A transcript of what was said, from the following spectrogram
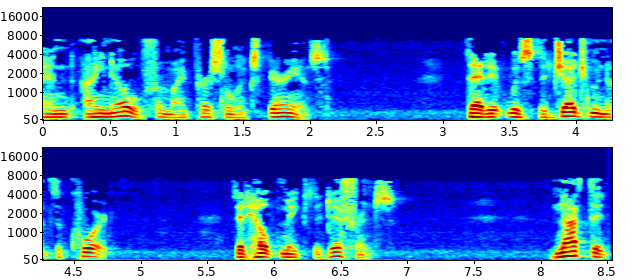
And I know from my personal experience that it was the judgment of the court that helped make the difference. Not that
